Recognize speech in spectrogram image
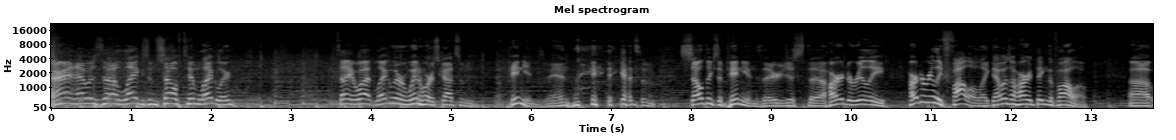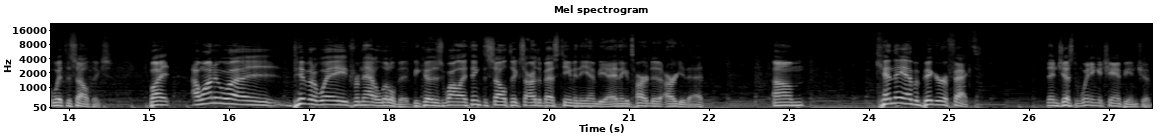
right, that was uh, Legs himself, Tim Legler. Tell you what, Legler and Windhorst got some opinions, man. they got some Celtics opinions that are just uh, hard to really hard to really follow. Like that was a hard thing to follow uh, with the Celtics. But I want to uh, pivot away from that a little bit because while I think the Celtics are the best team in the NBA, I think it's hard to argue that. Um, can they have a bigger effect than just winning a championship?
